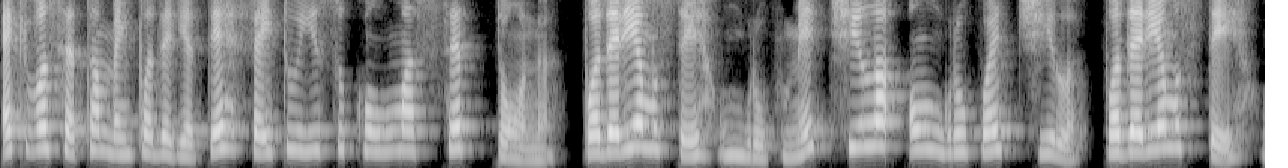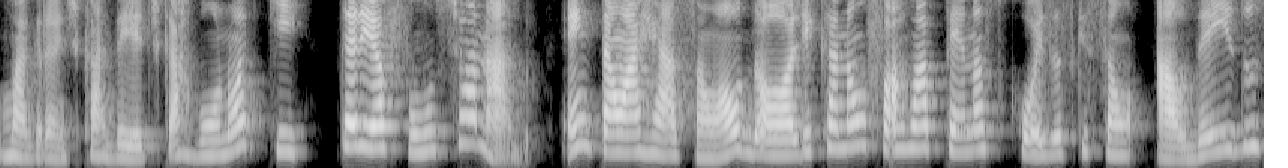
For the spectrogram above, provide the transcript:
é que você também poderia ter feito isso com uma cetona. Poderíamos ter um grupo metila ou um grupo etila. Poderíamos ter uma grande cadeia de carbono aqui. Teria funcionado. Então, a reação aldólica não forma apenas coisas que são aldeídos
